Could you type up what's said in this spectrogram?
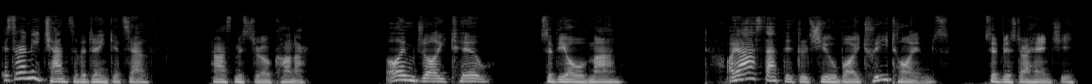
"Is there any chance of a drink itself?" asked Mr. O'Connor. "I'm dry too," said the old man. "I asked that little shoe boy three times," said Mr. Henchy,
